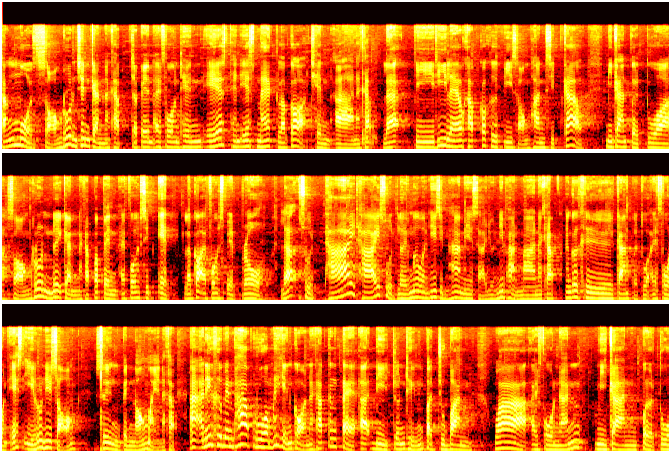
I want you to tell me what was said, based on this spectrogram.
ทั้งหมด 2 รุ่นเช่นกันนะครับ จะเป็น iPhone 10s 10s Max แล้วก็ 10R นะครับ และปีที่แล้วครับ ก็คือปี 2019 มีการเปิดตัว 2 รุ่นด้วยกันนะครับ ก็เป็น iPhone 11 แล้วก็ iPhone 11 Pro และสุดท้ายท้ายสุดเลยเมื่อวันที่ 15 เมษายนที่ผ่านมานะครับ นั่นก็คือการเปิดตัว iPhone SE รุ่นที่ 2 ซึ่งเป็นน้องใหม่นะครับอะอันนี้คือเป็นภาพรวมให้เห็นก่อนนะครับ ตั้งแต่อดีตจนถึงปัจจุบันว่า iPhone นั้นมีการเปิดตัว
